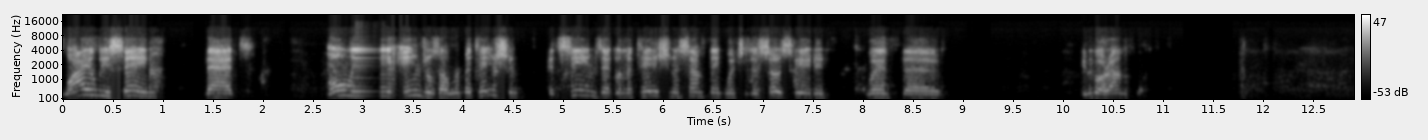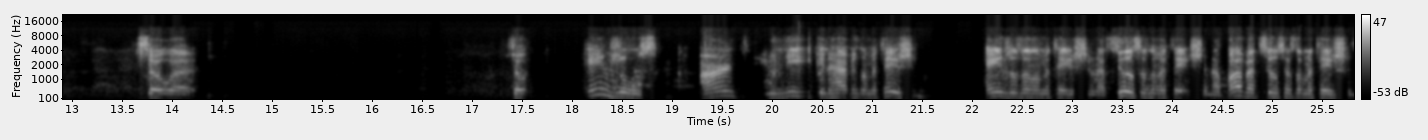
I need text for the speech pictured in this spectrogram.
why are we saying that only angels are limitation? It seems that limitation is something which is associated with, uh, you can go around the floor. So, uh, so angels aren't unique in having limitation. Angels have limitation, Atzilus has limitation, above Atzilus has limitation.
